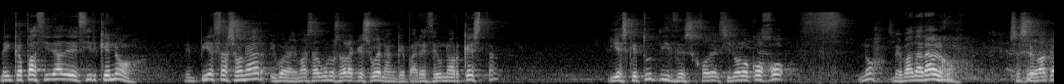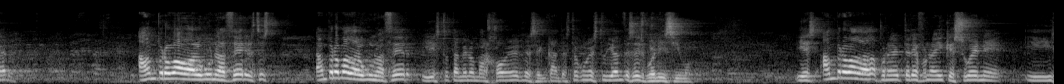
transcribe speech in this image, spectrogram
La incapacidad de decir que no. Empieza a sonar, y bueno, además algunos ahora que suenan que parece una orquesta, y es que tú dices, joder, si no lo cojo, no, me va a dar algo, eso se va a caer. ¿Han probado alguno hacer? Esto es, ¿Han probado alguno hacer? Y esto también a los más jóvenes les encanta, esto con estudiantes es buenísimo. Y es, ¿han probado a poner el teléfono ahí que suene y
